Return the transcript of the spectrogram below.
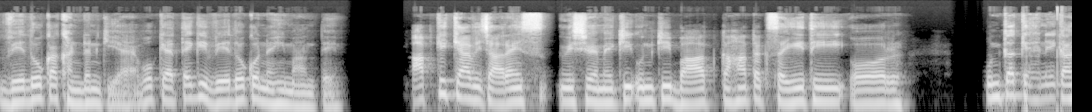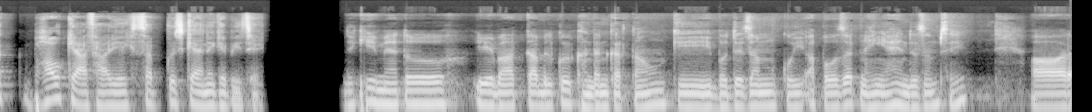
वेदों का खंडन किया है, वो कहते हैं कि वेदों को नहीं मानते। आपके क्या विचार हैं इस विषय में कि उनकी बात कहाँ तक सही थी और उनका कहने का भाव क्या था ये सब कुछ कहने के पीछे? देखिए, मैं तो ये बात का बिल्कुल खंडन करता हूँ कि बुद्धिज़्म कोई अपोजिट नहीं है हिंदुज़म से। और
